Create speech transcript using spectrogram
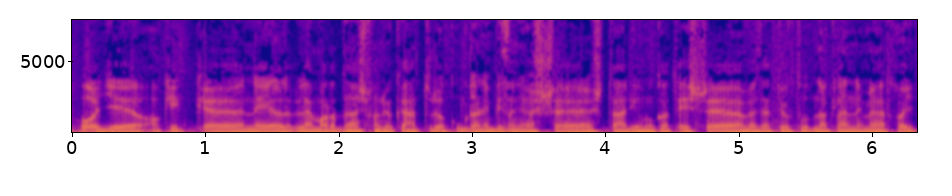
hogy akiknél lemaradás van, ők át tudok ugrani bizonyos stádiumokat, és vezetők tudnak lenni, mert hogy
